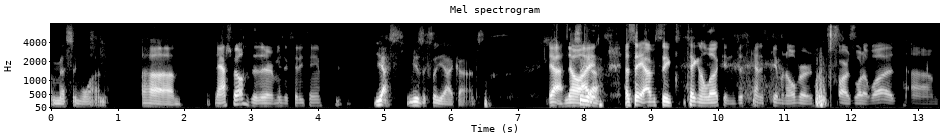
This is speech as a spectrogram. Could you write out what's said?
I'm missing one. Um, Nashville is it their Music City team? Yes, Music City Icons. Yeah, no, so, I yeah. I'd say obviously taking a look and just kind of skimming over as far as what it was. Um,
